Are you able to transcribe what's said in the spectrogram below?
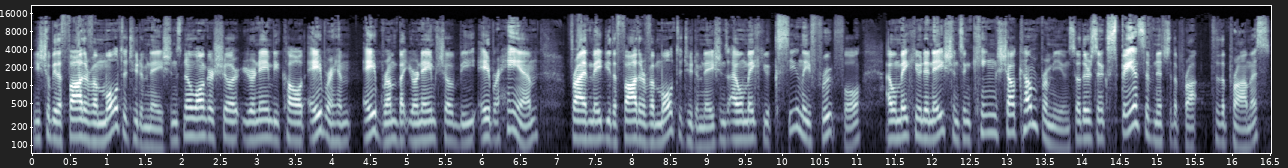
You shall be the father of a multitude of nations. No longer shall your name be called Abraham, Abram, but your name shall be Abraham. For I have made you the father of a multitude of nations. I will make you exceedingly fruitful. I will make you into nations, and kings shall come from you. And so there's an expansiveness to the, pro- to the promise,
